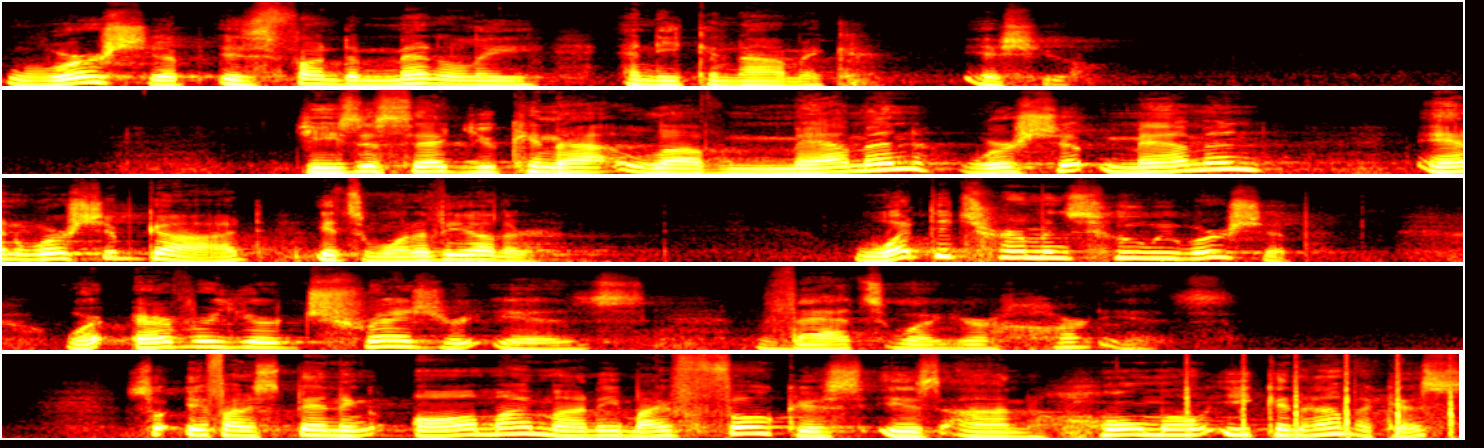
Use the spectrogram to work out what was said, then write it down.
Worship is fundamentally an economic issue. Jesus said you cannot love mammon, worship mammon, and worship God. It's one or the other. What determines who we worship? Wherever your treasure is, that's where your heart is. So if I'm spending all my money, my focus is on Homo economicus,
